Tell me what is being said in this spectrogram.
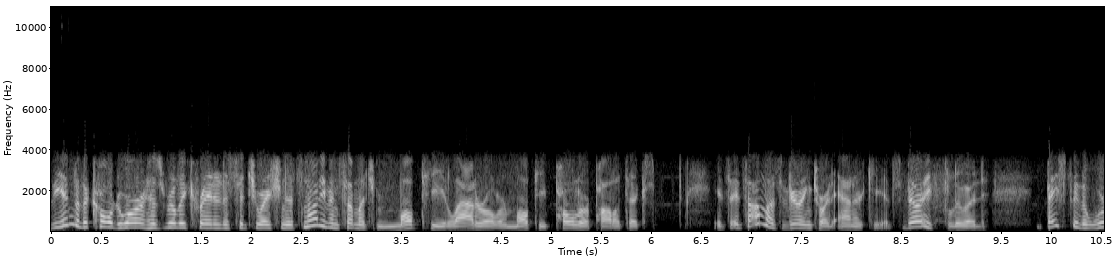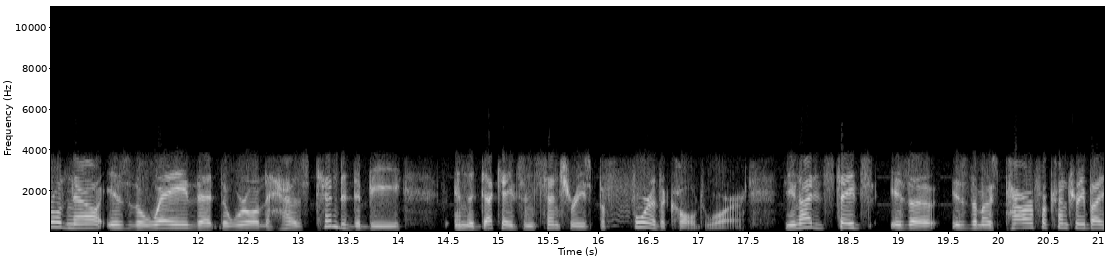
the end of the Cold War has really created a situation. It's not even so much multilateral or multipolar politics. It's it's almost veering toward anarchy. It's very fluid. Basically, the world now is the way that the world has tended to be in the decades and centuries before the Cold War. The United States is a is the most powerful country by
